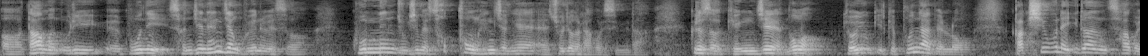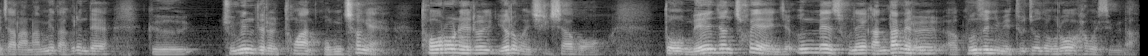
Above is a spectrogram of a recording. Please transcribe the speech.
어, 다음은 우리 어, 군이 선진 행정 구현을 위해서 국민 중심의 소통 행정에 주력을 하고 있습니다. 그래서 경제, 농업, 교육 이렇게 분야별로 각 시군에 이런 사업을 잘 안 합니다. 그런데 그 주민들을 통한 공청회, 토론회를 여러 번 실시하고 또 매년 초에 이제 읍면 순회 간담회를 어, 군수님이 주도적으로 하고 있습니다.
